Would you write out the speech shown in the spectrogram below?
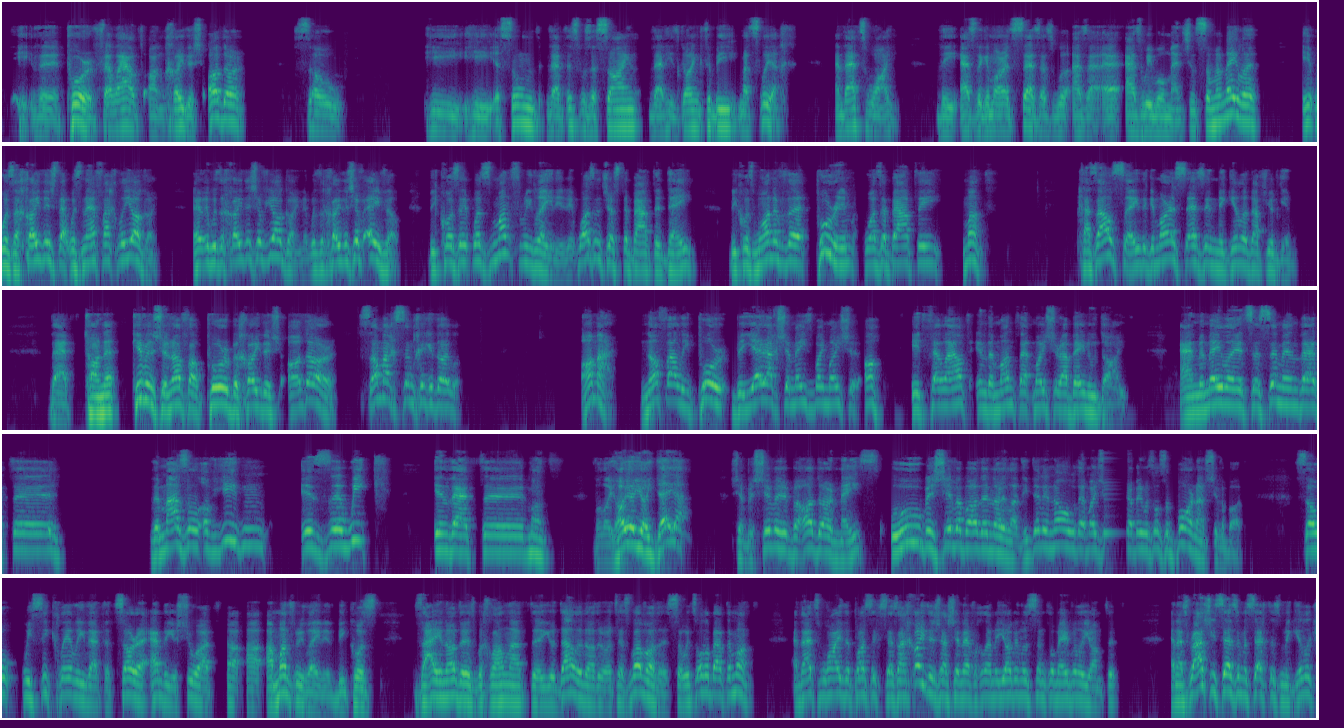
he, the poor fell out on Chodesh Adar, so he he assumed that this was a sign that he's going to be matzliach, and that's why the as the Gemara says as we, as uh, as we will mention. So Mamela, it was a chodesh that was nefach liyogoin. It was a chodesh of yogoin. It was a chodesh of Avil because it was month related. It wasn't just about the day, because one of the Purim was about the month. Chazal say the Gemara says in Megillah Daf Yud Gimel that Tana, given Shenafal Pur B'chodesh Adar, Samach Simcha Gedoyla. Omar, Nofali Pur B'yerach Shemeiz by Moshe. Oh, it fell out in the month that Moshe Rabbeinu died. And Memela, it's a simon that uh, the mazel of Yidden is uh, weak in that uh, month. He didn't know that Moshe Rabbeinu was also born on Shiva. So we see clearly that the Tzara and the Yeshua are, are, are month related because Zayin other is Bechlal not uh, Yudalit other or Tesvav other. So it's all about the month. And that's why the Pasuk says, and as Rashi says in Masechtas Megillah.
